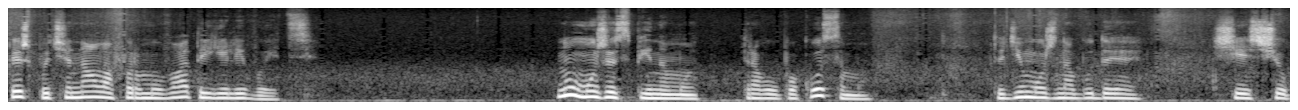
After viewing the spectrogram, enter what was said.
теж починала формувати ялівець. Ну, може, спінемо, траву покосимо. Тоді можна буде ще щоб,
